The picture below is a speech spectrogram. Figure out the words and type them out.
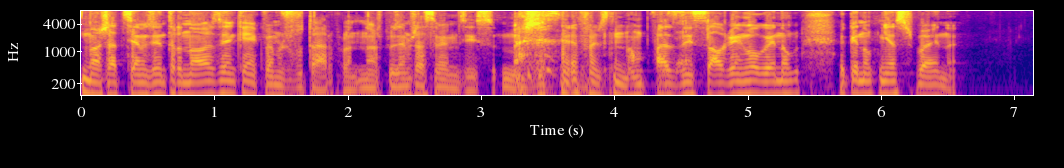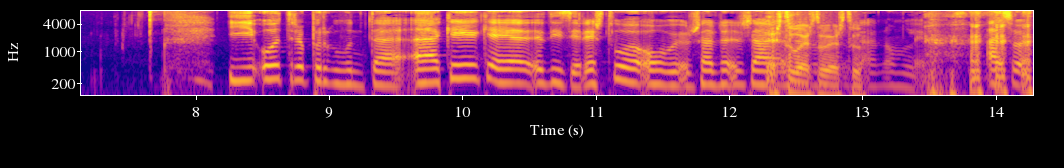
Nós já dissemos entre nós em quem é que vamos votar. Pronto, nós, por exemplo, já sabemos isso. Mas, mas não fazes isso a alguém, a alguém não, a quem não conheces bem, não é? E outra pergunta: ah, quem é que é a dizer? És tu ou eu? Já, já, És tu, és tu, és tu. Já não me lembro. Ah, sou eu.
